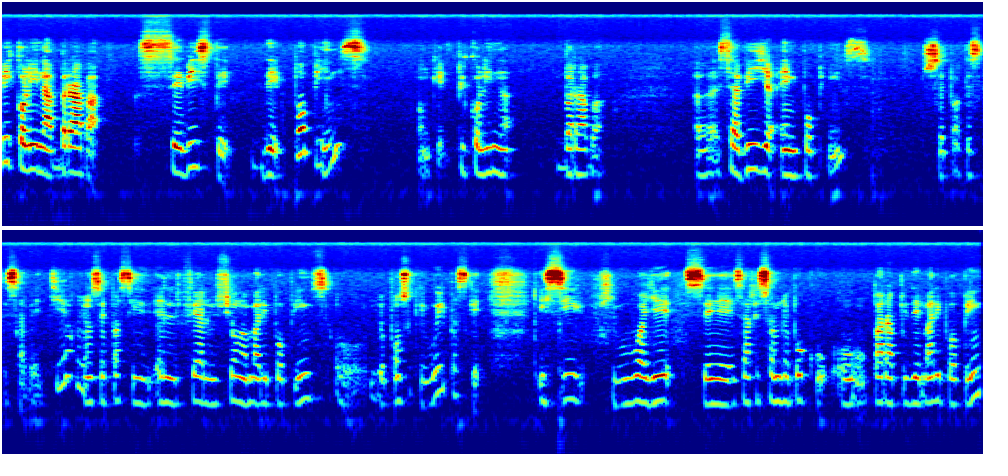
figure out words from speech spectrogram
Piccolina Brava se viste de Poppins. Donc, Piccolina Brava euh, s'habille en Poppins. Je ne sais pas qu'est-ce que ça veut dire. Je ne sais pas si elle fait allusion à Mary Poppins. je pense que oui, parce que ici, si vous voyez, ça ressemble beaucoup au parapluie de Mary Poppins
